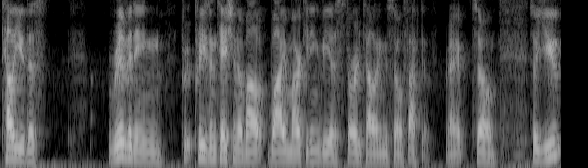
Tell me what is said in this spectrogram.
tell you this riveting pr- presentation about why marketing via storytelling is so effective, right? So, so you,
